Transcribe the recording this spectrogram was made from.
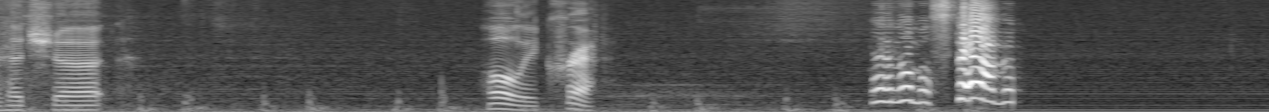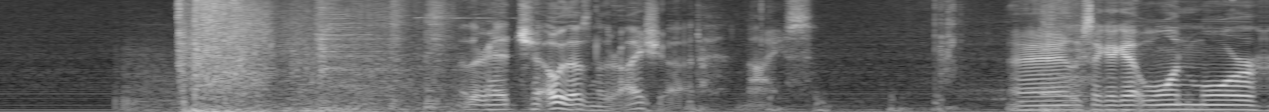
Another headshot. Holy crap. And I'm a stab Another headshot. Oh, that was another eye shot. Nice. Alright, looks like I got one more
